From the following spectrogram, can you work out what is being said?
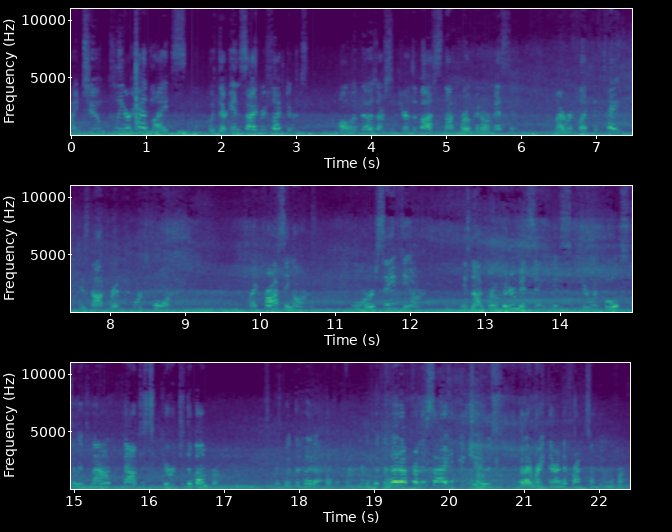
my two clear headlights with their inside reflectors. All of those are secure to the bus, not broken or missing. My reflective tape is not ripped or torn. My crossing arm or safety arm is not broken or missing. It's secure with bolts to its mount. Mount is secured to the bumper. I put the hood up. You can put the hood up from the side if you choose, but I'm right there in the front, so I'm doing the front.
